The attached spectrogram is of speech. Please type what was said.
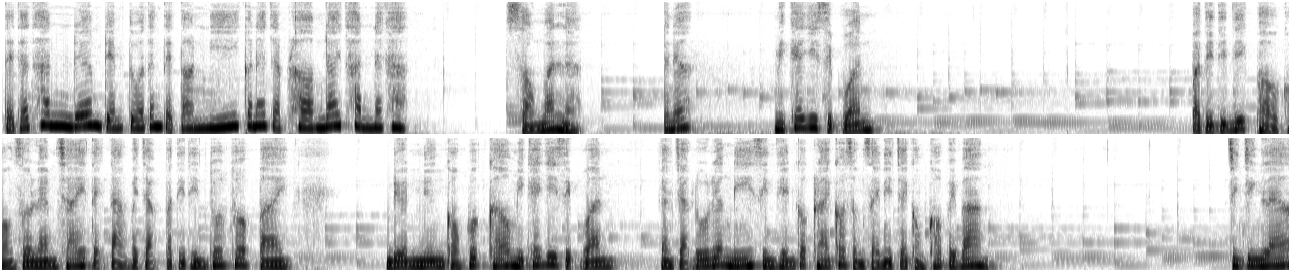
แต่ถ้าท่านเริ่มเตรียมตัวตั้งแต่ตอนนี้ก็น่าจะพร้อมได้ทันนะคะสองวันเหรอเนอะมีแค่20วัน ปฏิทินที่เผ่าของโซแลมใช้แตกต่างไปจากปฏิทินทั่วๆไป เดือนหนึ่งของพวกเขามีแค่20วัน หลังจากรู้เรื่องนี้ซินเทียนก็คลายข้อสงสัยในใจของเขาไปบ้าง จริงๆ แล้ว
